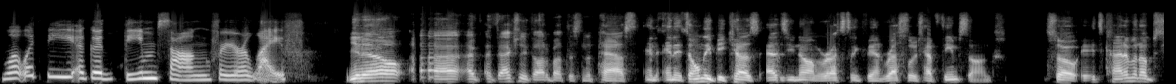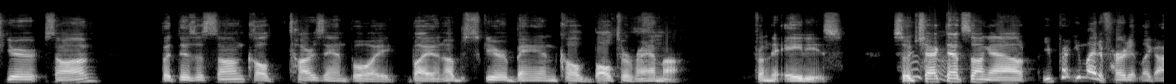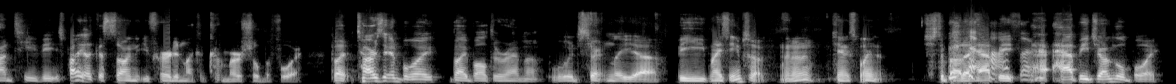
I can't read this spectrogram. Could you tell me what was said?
what would be a good theme song for your life? You know, uh, I've, I've actually thought about this in the past, and, and it's only because, as you know, I'm a wrestling fan. Wrestlers have theme songs. So it's kind of an obscure song, but there's a song called Tarzan Boy by an obscure band called Baltimora from the 80s. So Oh. check that song out. You you might have heard it like on TV. It's probably like a song that you've heard in like a commercial before. But Tarzan Boy by Baltimora would certainly uh, be my theme song. I don't know. Can't explain it. Just about a happy Awesome. ha- happy jungle boy.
